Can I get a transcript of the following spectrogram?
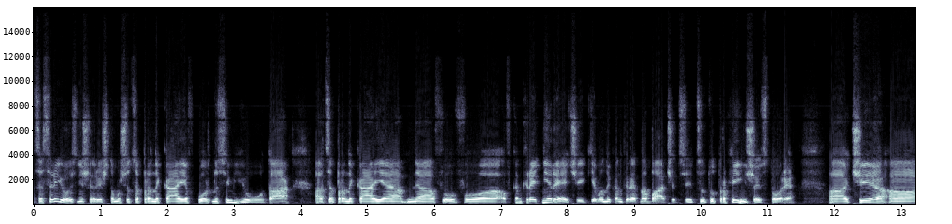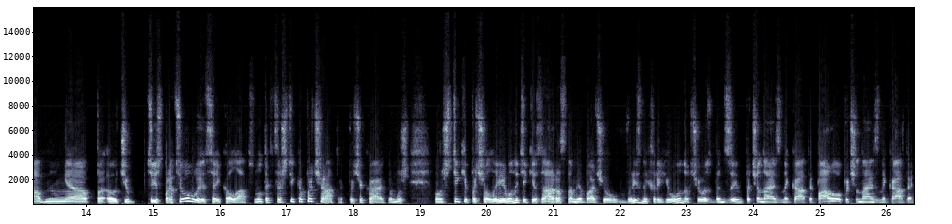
це серйозніша річ, тому що це проникає в кожну сім'ю, так а це проникає в, в, в конкретні які вони конкретно бачать. І це тут трохи інша історія. А, чи, а, чи, чи спрацьовує цей колапс? Ну так це ж тільки початок. Почекайте, тому ж, вони ж тільки почали. Вони тільки зараз там я бачу в різних регіонах чогось бензин починає зникати, паливо починає зникати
